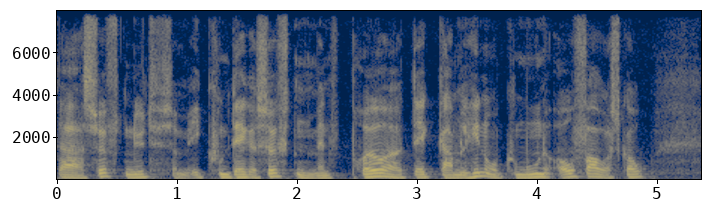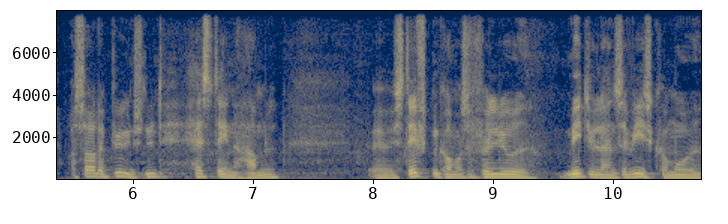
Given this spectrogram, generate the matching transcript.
der er Søften Nyt, som ikke kun dækker Søften, men prøver at dække Gamle Hinderup Kommune og Fagerskov. Og så er der Byens Nyt Hasten og Hamle. Øh, Stiften kommer selvfølgelig ud, Midtjyllands Avis kommer ud,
